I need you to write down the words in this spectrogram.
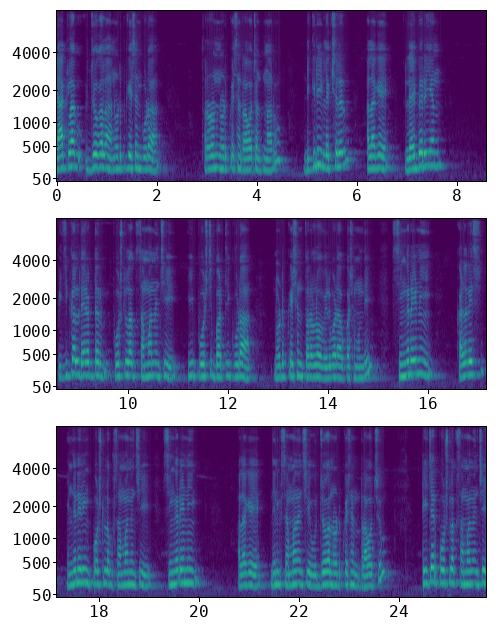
బ్యాక్లాగ్ ఉద్యోగాల నోటిఫికేషన్ కూడా త్వరలో నోటిఫికేషన్ రావచ్చు అంటున్నారు. డిగ్రీ లెక్చరర్ అలాగే లైబ్రరియన్ ఫిజికల్ డైరెక్టర్ పోస్టులకు సంబంధించి ఈ పోస్ట్ భర్తీ కూడా నోటిఫికేషన్ త్వరలో వెలువడే అవకాశం ఉంది. సింగరేణి కలరీస్ ఇంజనీరింగ్ పోస్టులకు సంబంధించి సింగరేణి అలాగే దీనికి సంబంధించి ఉద్యోగాల నోటిఫికేషన్ రావచ్చు. టీచర్ పోస్టులకు సంబంధించి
